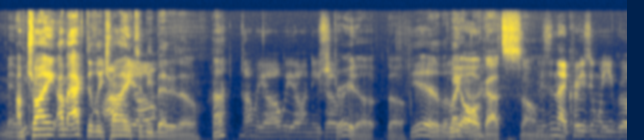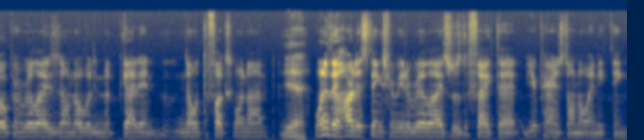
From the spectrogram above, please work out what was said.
Man, I'm we- trying. I'm actively trying we to be better, though. Huh? No, we all we all need help. straight up though. Yeah, but we like all uh, got some. Isn't that crazy when you grow up and realize don't nobody got in, know what the fuck's going on? Yeah, One of the hardest things for me to realize was the fact that your parents don't know anything,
